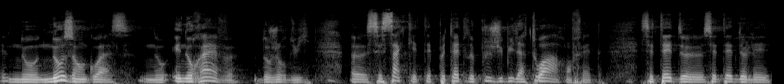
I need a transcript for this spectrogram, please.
nos, angoisses et nos rêves d'aujourd'hui. Euh, c'est ça qui était peut-être le plus jubilatoire, en fait. C'était de, c'était de, les,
